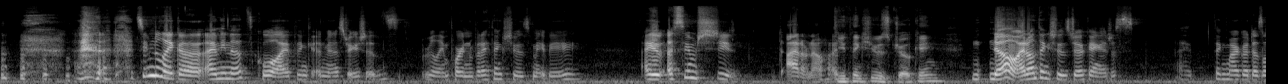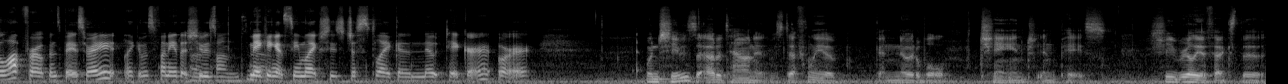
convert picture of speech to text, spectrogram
it seemed like a. I mean, that's cool. I think administration's really important, but I think she was maybe. I assume she. I don't know. Do you think she was joking? No, I don't think she was joking. I just. I think Margot does a lot for open space, right? Like it was funny that oh, she Oh, was tons, making yeah. it seem like she's just like a note taker or. When she was out of town, it was definitely a, a notable change in pace. She really affects the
